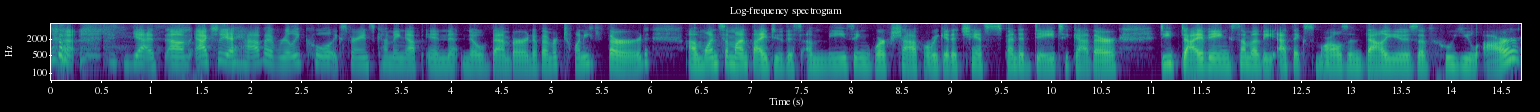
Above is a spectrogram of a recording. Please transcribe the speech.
yes, um, actually, I have a really cool experience coming up in November, November 23rd. Um, once a month, I do this amazing workshop where we get a chance to spend a day together, deep diving some of the ethics, morals, and values of who you are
